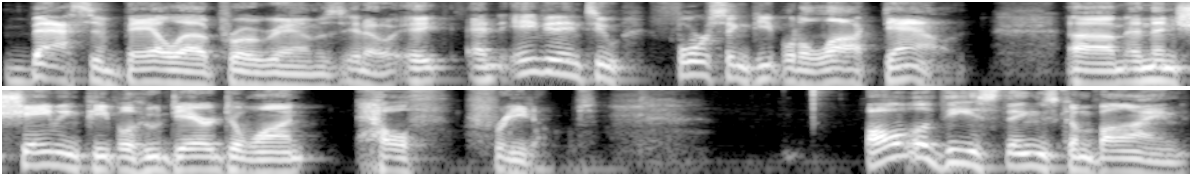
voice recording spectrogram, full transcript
massive bailout programs, you know, it, and even into forcing people to lock down, um, and then shaming people who dared to want health freedoms all of these things combined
